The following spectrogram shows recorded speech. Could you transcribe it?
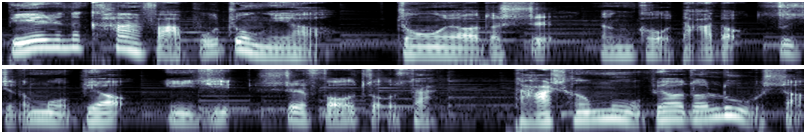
别人的看法不重要，重要的是能够达到自己的目标，以及是否走在达成目标的路上。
